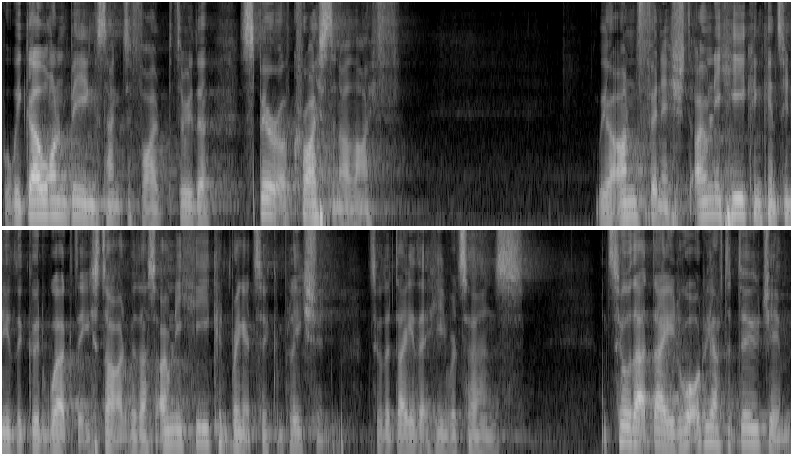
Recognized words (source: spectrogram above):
but we go on being sanctified through the Spirit of Christ in our life. We are unfinished. Only He can continue the good work that He started with us. Only He can bring it to completion till the day that He returns. Until that day, what would we have to do, Jim?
